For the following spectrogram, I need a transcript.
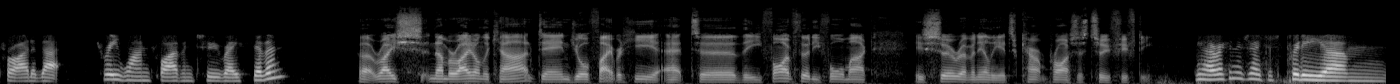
prior to that. 3, 1, 5 and 2, race 7. Uh, race number eight on the card, and your favourite here at uh, the 5:34 mark is Sir Ravenelli. Its current price is 250. Yeah, I reckon this race is pretty um,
